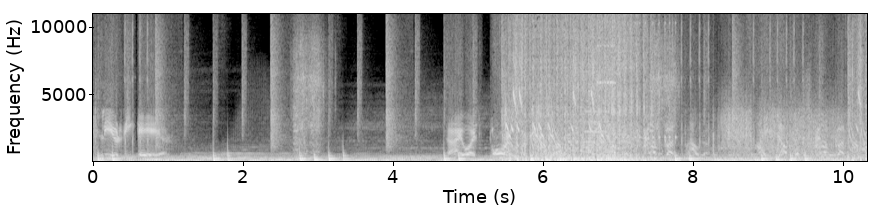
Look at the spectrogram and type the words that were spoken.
clear the air. I was born for this job. I love the smell of gunpowder. I love the smell of gunpowder.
